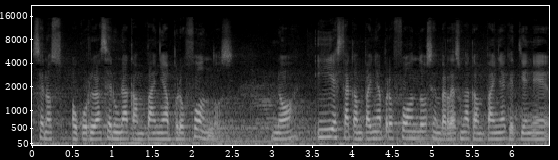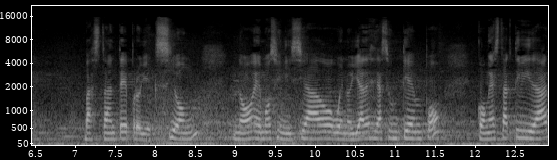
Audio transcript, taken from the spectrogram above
se nos ocurrió hacer una campaña pro fondos, ¿no? Y esta campaña pro fondos en verdad es una campaña que tiene bastante proyección, ¿no? Hemos iniciado, bueno, ya desde hace un tiempo con esta actividad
